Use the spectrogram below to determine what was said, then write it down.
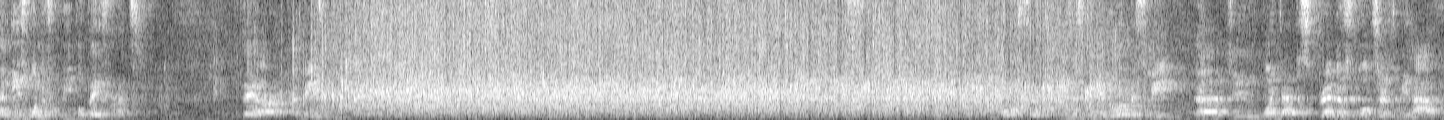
and these wonderful people pay for it. They are amazing. also pleases me enormously uh, to point out the spread of sponsors we have.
